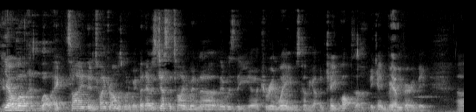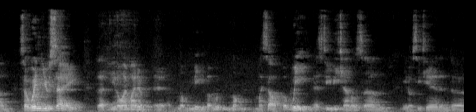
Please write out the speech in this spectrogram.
Yeah. yeah, well, well, I, Thai, then Thai dramas went away, but that was just the time when uh, there was the uh, Korean wave was coming up, and K-pop became very, Yeah. very big. Um, so when you say that, you know, I might have, uh, not me, but w- not myself, but we as TV channels, um, you know, CTN and uh,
